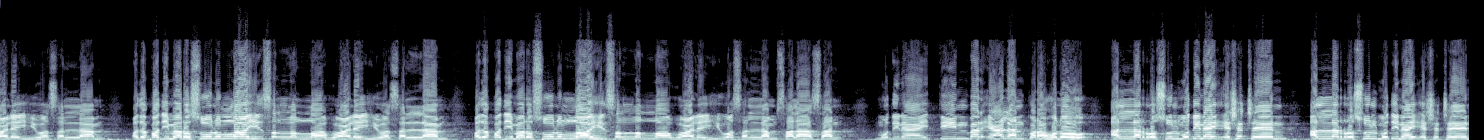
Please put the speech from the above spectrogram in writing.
عليه وسلم قد قدم رسول الله صلى الله عليه وسلم কদ কদিমা রসুল্লাহ সাল্লাহ আলহি ওয়াসাল্লাম সালাসান মদিনায় তিনবার এলান করা হলো। আল্লাহর রসুল মদিনায় এসেছেন। আল্লাহর রসুল মদিনায় এসেছেন।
